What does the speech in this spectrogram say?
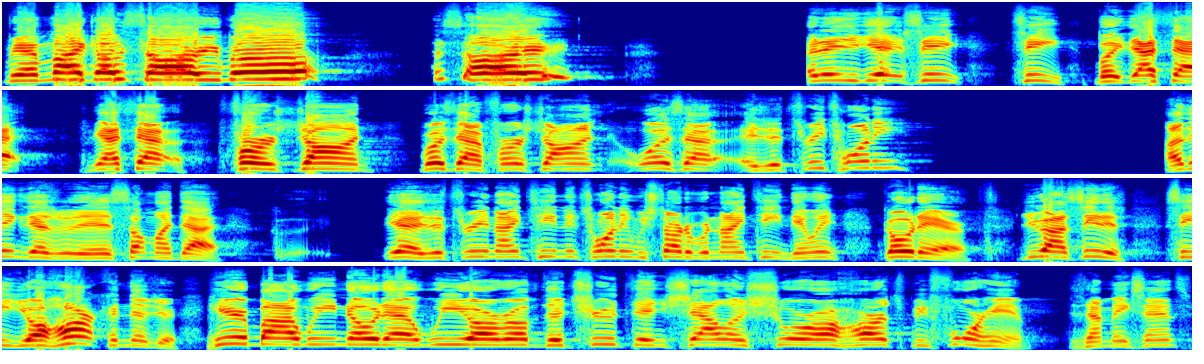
Man, Mike, I'm sorry, bro. I'm sorry. And then you get, see, see, but that's that, that's that first John. What is that? First John, what is that? Is it 320? I think that's what it is, something like that. Yeah, is it 3, 19 and 20? We started with 19, didn't we? Go there. You got to see this. See, your heart condemns you. Hereby we know that we are of the truth and shall assure our hearts before him. Does that make sense?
